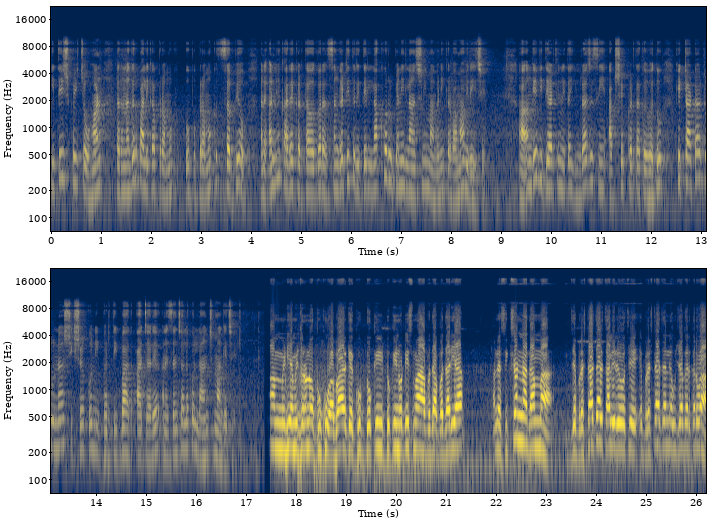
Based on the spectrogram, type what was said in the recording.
હિતેશભાઈ ચૌહાણ તથા નગરપાલિકા પ્રમુખ, ઉપપ્રમુખ, સભ્યો અને અન્ય કાર્યકર્તાઓ દ્વારા સંગઠિત રીતે લાખો રૂપિયાની લાંચની માંગણી કરવામાં આવી રહી છે. આ અંગે વિદ્યાર્થી નેતા યુવરાજસિંહે આક્ષેપ કરતા કહ્યું હતું કે ટાટા ટુના શિક્ષકોની ભરતી બાદ આચાર્ય અને સંચાલકો લાંચ માંગે છે. આમ મીડિયા મિત્રોનો ખૂબ ખૂબ આભાર કે ખૂબ ટૂંકી ટૂંકી નોટિસમાં આ બધા પધાર્યા અને શિક્ષણના ધામમાં જે ભ્રષ્ટાચાર ચાલી રહ્યો છે એ ભ્રષ્ટાચારને ઉજાગર કરવા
